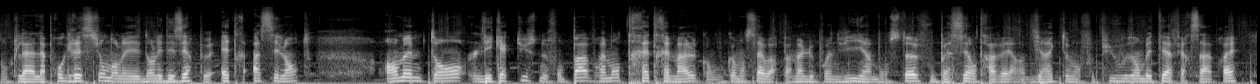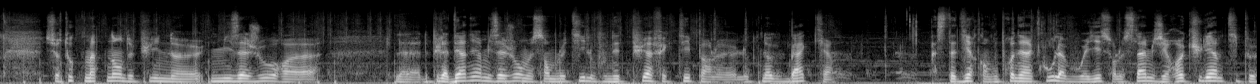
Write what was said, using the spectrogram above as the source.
Donc la, progression dans les, déserts peut être assez lente. En même temps, les cactus ne font pas vraiment très très mal. Quand vous commencez à avoir pas mal de points de vie et un bon stuff, vous passez en travers hein, directement. Faut plus vous embêter à faire ça après. Surtout que maintenant, depuis une, mise à jour... Euh, depuis la dernière mise à jour, me semble-t-il, vous n'êtes plus affecté par le, knockback. C'est-à-dire quand vous prenez un coup, là vous voyez sur le slime, j'ai reculé un petit peu.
